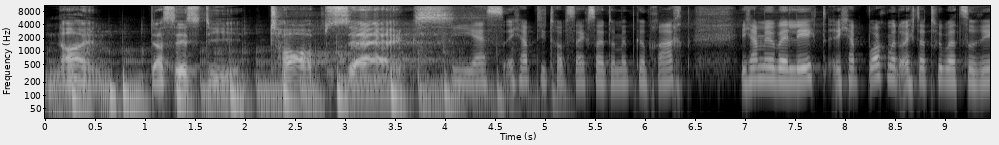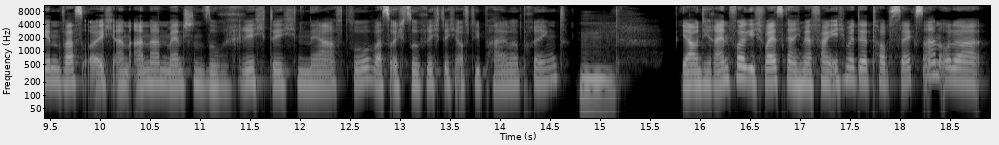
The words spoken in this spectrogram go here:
Nein, das ist die Top 6. Yes, ich habe die Top 6 heute mitgebracht. Ich habe mir überlegt, ich habe Bock mit euch darüber zu reden, was euch an anderen Menschen so richtig nervt, so, was euch so richtig auf die Palme bringt. Hm. Ja, und die Reihenfolge, ich weiß gar nicht mehr, fange ich mit der Top 6 an oder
